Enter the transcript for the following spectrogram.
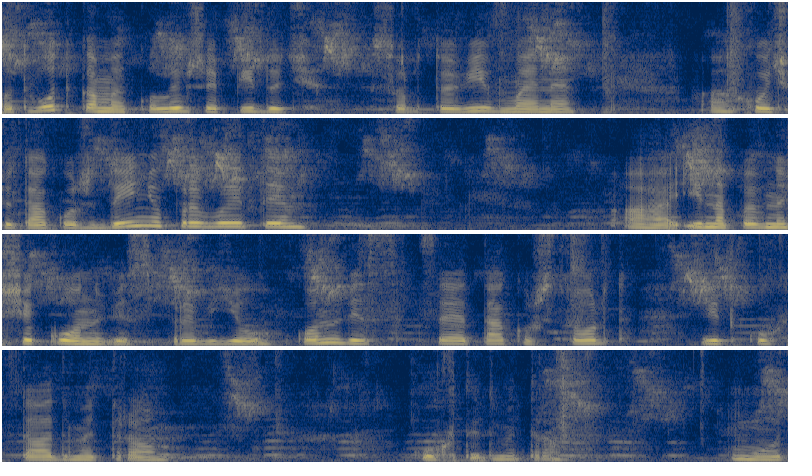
отводками, коли вже підуть сортові в мене. Хочу також диню привити. І, напевно, ще конвіс прив'ю. Конвіс це також сорт від кухта Дмитра. Кухти Дмитра. От.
